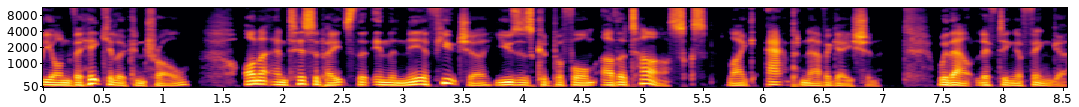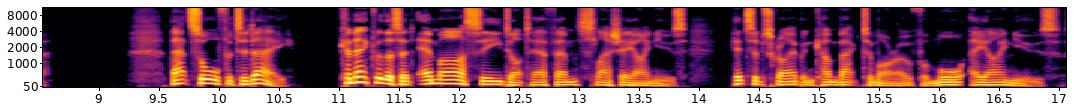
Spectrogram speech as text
Beyond vehicular control, Honor anticipates that in the near future users could perform other tasks, like app navigation, without lifting a finger. That's all for today. Connect with us at mrc.fm slash AI News. Hit subscribe and come back tomorrow for more AI news.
